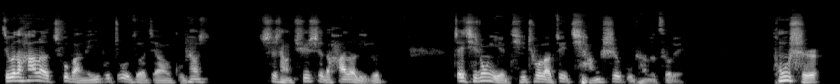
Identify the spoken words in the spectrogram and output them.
吉伯特·哈勒出版了一部著作，叫《股票市场趋势的哈勒理论》，这其中也提出了最强势股票的策略。同时，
